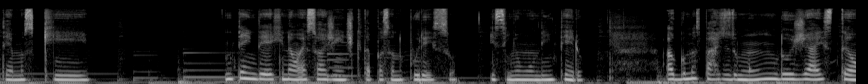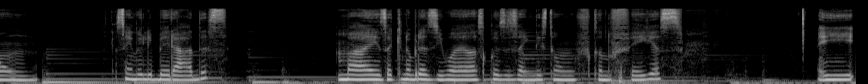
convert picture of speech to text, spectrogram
temos que entender que não é só a gente que está passando por isso, e sim o mundo inteiro. Algumas partes do mundo já estão sendo liberadas, mas aqui no Brasil as coisas ainda estão ficando feias. E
